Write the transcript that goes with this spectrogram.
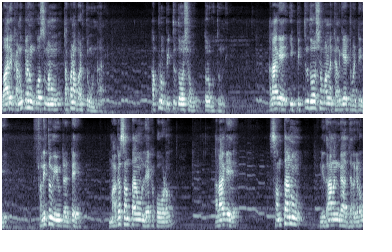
వారి యొక్క అనుగ్రహం కోసం మనం తపన పడుతూ ఉండాలి. అప్పుడు పితృదోషం తొలగుతుంది. అలాగే ఈ పితృదోషం వలన కలిగేటువంటి ఫలితం ఏమిటంటే మగ సంతానం లేకపోవడం అలాగే సంతానం నిదానంగా జరగడం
